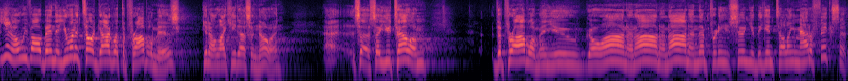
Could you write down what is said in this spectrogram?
You know, we've all been there. You want to tell God what the problem is, you know, like He doesn't know it. Uh, so, so you tell Him the problem and you go on and on and on, and then pretty soon you begin telling Him how to fix it.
